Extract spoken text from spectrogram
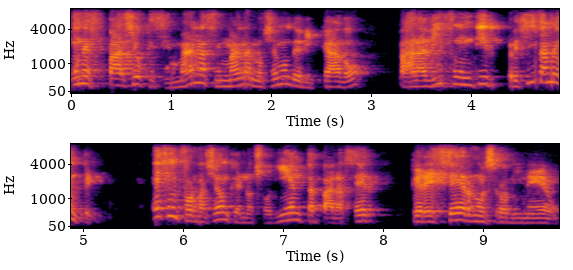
un espacio que semana a semana nos hemos dedicado para difundir precisamente esa información que nos orienta para hacer crecer nuestro dinero.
